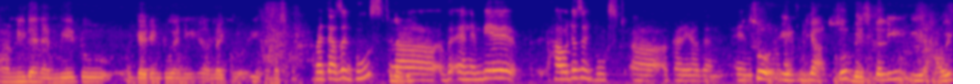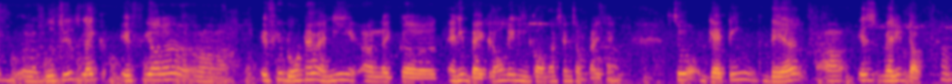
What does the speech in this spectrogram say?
uh, need an MBA to get into any uh, like e-commerce. But does it boost uh, an MBA? How does it boost uh, a career then? In so it, yeah so basically how it uh, goes is like if you're a uh, if you don't have any uh, like uh, any background in e-commerce and supply chain so getting there uh, is very tough Hmm.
